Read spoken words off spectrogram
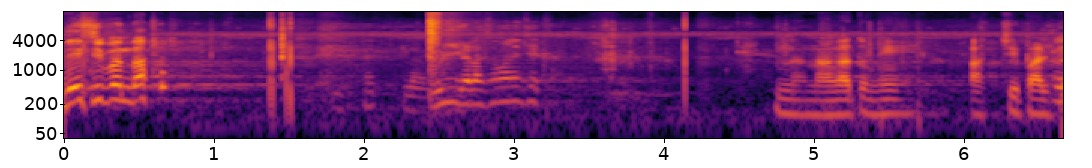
देशी बंदा. ना नागा तुम्ही. आजची पार्टी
